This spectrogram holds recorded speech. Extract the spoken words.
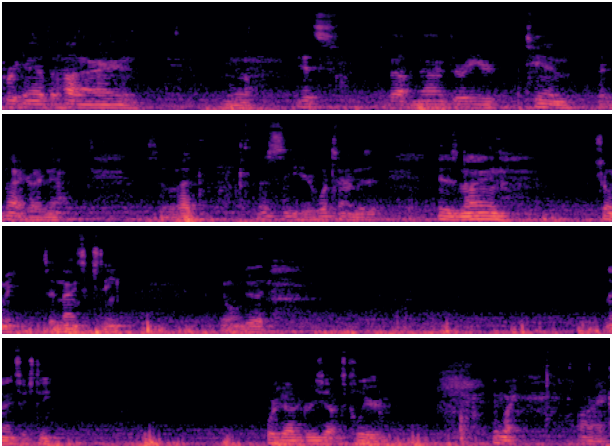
breaking out the hot iron and, you know, it's about 9.30 or 10 at night right now. So I, let's see here, what time is it? It is nine, show me, it's at 9.16. It won't do it. 916. 45 degrees out, and it's clear. Anyway, all right.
